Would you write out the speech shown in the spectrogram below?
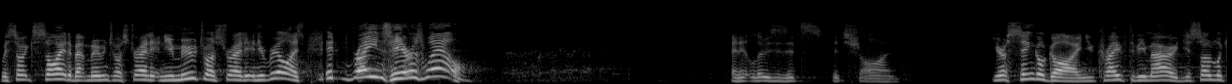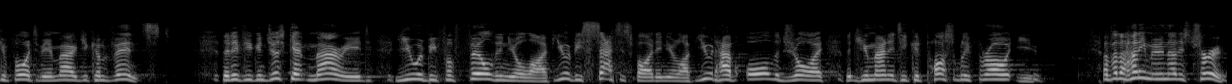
We're so excited about moving to Australia. And you move to Australia and you realize it rains here as well. and it loses its, its shine. You're a single guy and you crave to be married. You're so looking forward to being married. You're convinced that if you can just get married, you would be fulfilled in your life. You would be satisfied in your life. You would have all the joy that humanity could possibly throw at you. And for the honeymoon, that is true.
